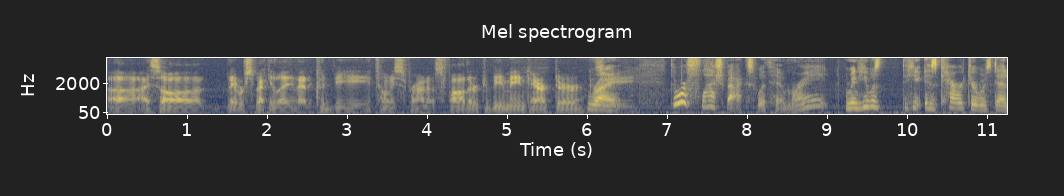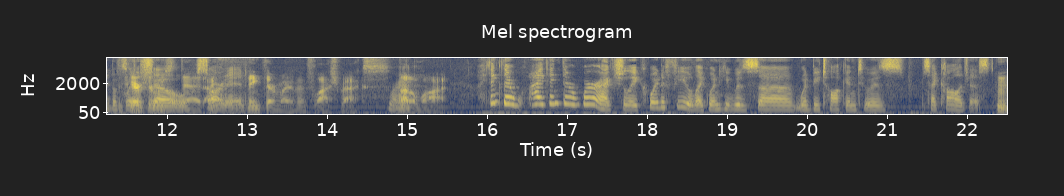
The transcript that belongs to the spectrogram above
uh, I saw they were speculating that it could be Tony Soprano's father could be a main character. Right. he- There were flashbacks with him, right? I mean, he was he, his character was dead before the show was dead. I think there might have been flashbacks. Right. Not a lot. I think there I think there were actually quite a few like when he was uh would be talking to his psychologist Hmm.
